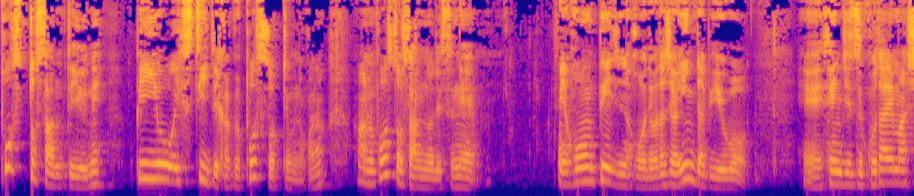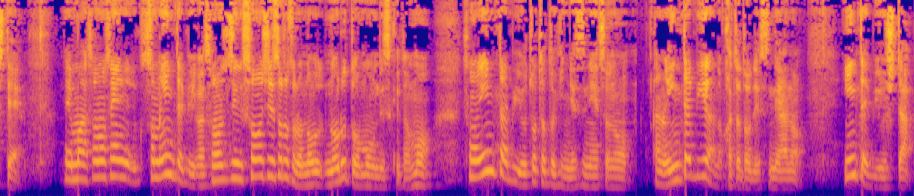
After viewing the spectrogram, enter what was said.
ポストさんっていうね、POST って書くポストっていうのかな？あの、ポストさんのですね、えホームページの方で私はインタビューを、えー、先日答えまして、で、まあ、そのせ、そのインタビューがそのうち、そのうちそろそろ乗ると思うんですけども、そのインタビューを取った時にですね、その、あの、インタビュアーの方とですね、あの、インタビューした、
